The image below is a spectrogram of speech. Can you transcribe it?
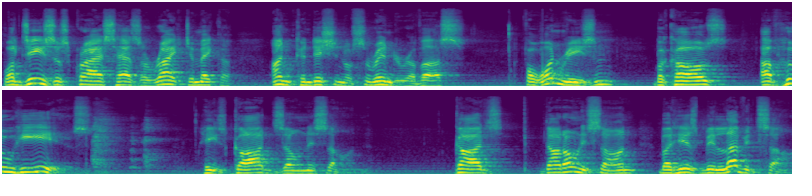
Well, Jesus Christ has a right to make an unconditional surrender of us for one reason, because of who he is. He's God's only Son. God's not only Son, but his beloved Son.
